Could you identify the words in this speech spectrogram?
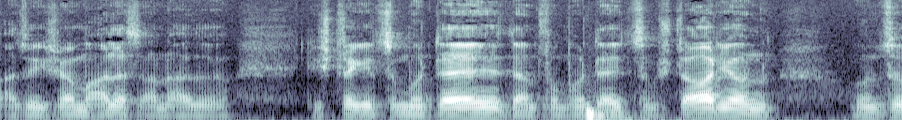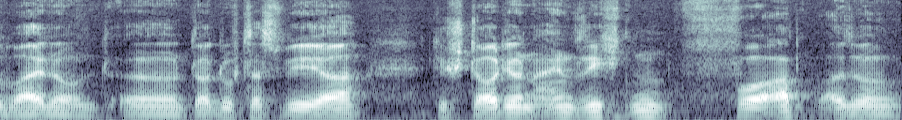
Also ich schaue mir alles an. Also die Strecke zum Hotel, dann vom Hotel zum Stadion und so weiter. Und äh, dadurch, dass wir ja das Stadion einrichten vorab, also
